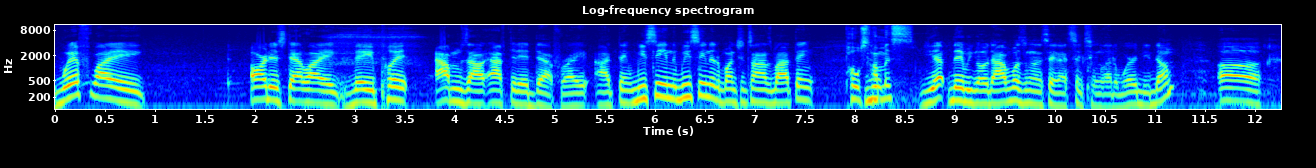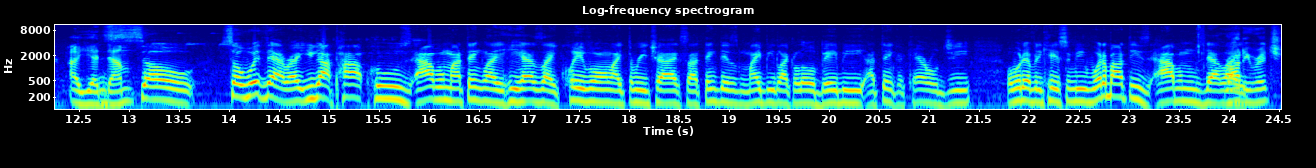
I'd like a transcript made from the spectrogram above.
with like artists that like they put albums out after their death, right? I think we seen we seen it a bunch of times, but I think Posthumous. yep, there we go. I wasn't gonna say that 16 letter word. You dumb. Uh, Are you dumb? so so with that, right? You got Pop, whose album I think like he has like Quavo on like three tracks. I think this might be like a little baby. I think a Karol G or whatever the case may be. What about these albums that like Roddy Ricch.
